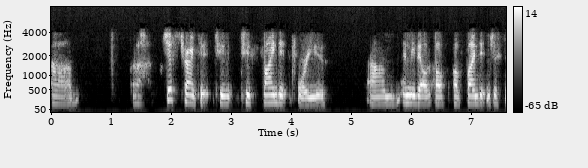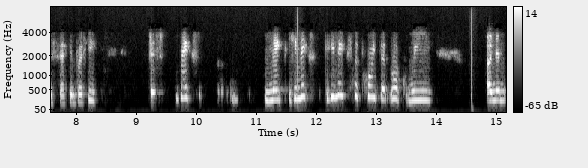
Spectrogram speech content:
Um, uh, just trying to to to find it for you, um, and maybe I'll, I'll I'll find it in just a second. But he just makes make he makes he makes the point that look we an,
